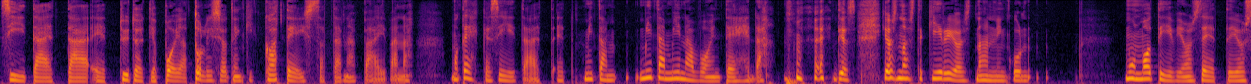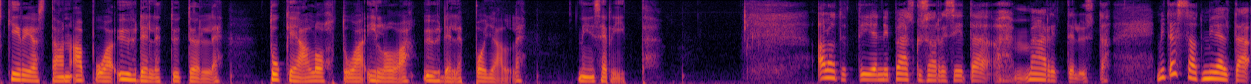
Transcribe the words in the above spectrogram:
siitä, että, että tytöt ja pojat olisi jotenkin kateissa tänä päivänä, mutta ehkä siitä, että, että mitä, mitä minä voin tehdä. jos, jos noista kirjoista on niin kuin, mun motiivi on se, että jos kirjasta on apua yhdelle tytölle, tukea, lohtua, iloa yhdelle pojalle, niin se riittää. Aloitettiin Jenni Pääskysaari siitä määrittelystä. Mitä sä oot mieltä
